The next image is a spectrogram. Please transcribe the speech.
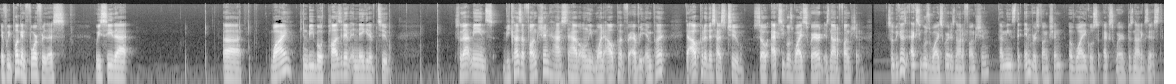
if we plug in 4 for this, we see that uh, y can be both positive and negative 2. So that means because a function has to have only one output for every input, the output of this has 2. So x equals y squared is not a function. So because x equals y squared is not a function, that means the inverse function of y equals x squared does not exist.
